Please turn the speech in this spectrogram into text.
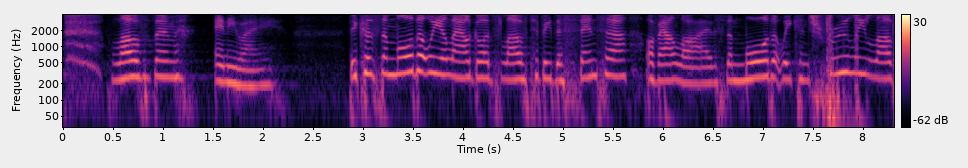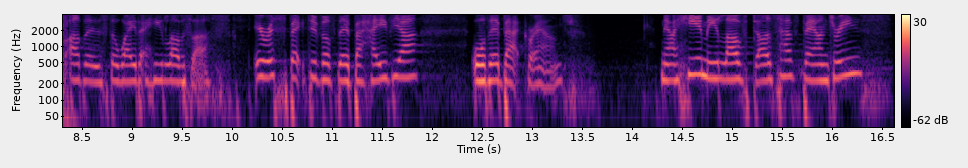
love them anyway. Because the more that we allow God's love to be the center of our lives, the more that we can truly love others the way that He loves us, irrespective of their behavior or their background. Now, hear me love does have boundaries,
